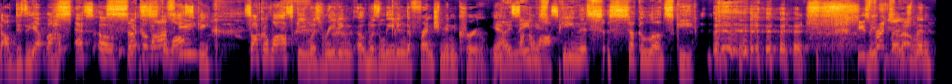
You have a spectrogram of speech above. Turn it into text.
I'll do the S O Sokolowski? Sokolowski. Sokolowski was reading uh, was leading the Frenchman crew. Yeah, My name is Sokolowski. Penis Sokolotsky. He's The French, though. Frenchman.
